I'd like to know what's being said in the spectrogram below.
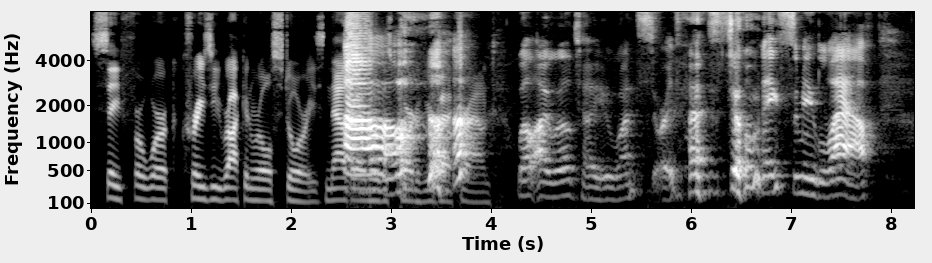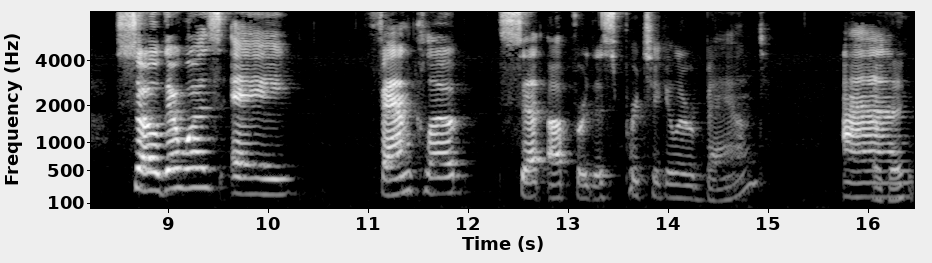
safe for work crazy rock and roll stories now that I know Oh. part of your oh. background? Well, I will tell you one story that still makes me laugh. So there was a fan club set up for this particular band. And, Okay.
